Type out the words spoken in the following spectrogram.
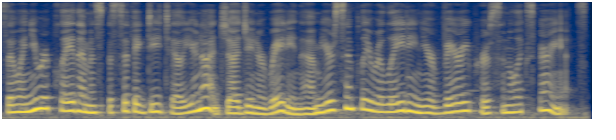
So when you replay them in specific detail, you're not judging or rating them, you're simply relating your very personal experience.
